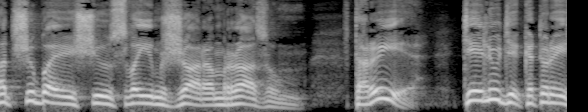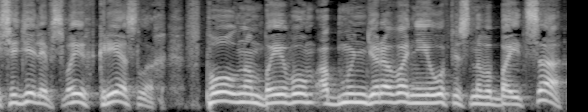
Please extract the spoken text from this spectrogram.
отшибающую своим жаром разум. Вторые – Те люди, которые сидели в своих креслах в полном боевом обмундировании офисного бойца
